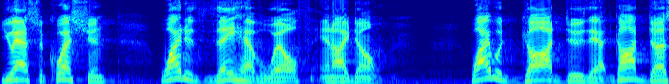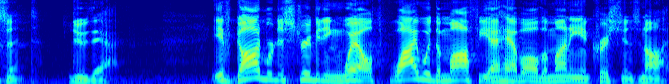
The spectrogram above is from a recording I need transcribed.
you ask the question, why do they have wealth and I don't? Why would God do that? God doesn't do that. If God were distributing wealth, why would the mafia have all the money and Christians not?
